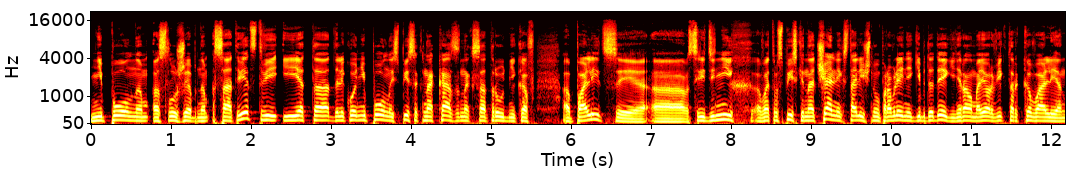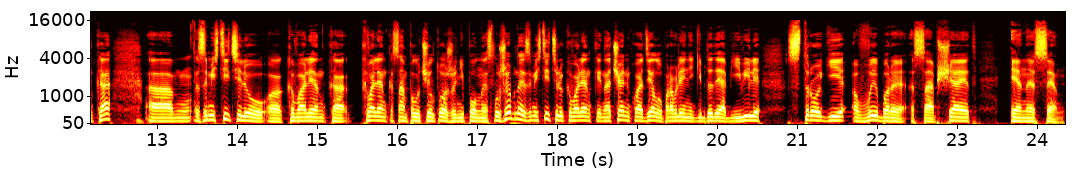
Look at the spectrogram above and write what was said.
неполном служебном соответствии. И это далеко не полный список наказанных сотрудников э, полиции. Э, среди них в этом списке начальник столичного управления ГИБДД генерал-майор Виктор Коваленко. Заместителю Коваленко, Коваленко сам получил тоже неполное служебное. Заместитель заместителю Коваленко и начальнику отдела управления ГИБДД объявили строгие выборы, сообщает НСН.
